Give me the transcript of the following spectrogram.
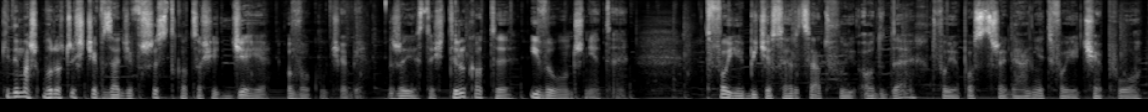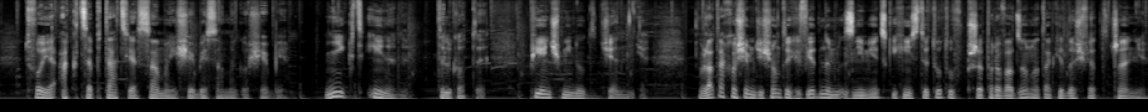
kiedy masz uroczyście w zadzie wszystko, co się dzieje wokół ciebie, że jesteś tylko ty i wyłącznie ty. Twoje bicie serca, Twój oddech, Twoje postrzeganie, Twoje ciepło, Twoja akceptacja samej siebie, samego siebie. Nikt inny, tylko Ty. Pięć minut dziennie. W latach 80. w jednym z niemieckich instytutów przeprowadzono takie doświadczenie.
